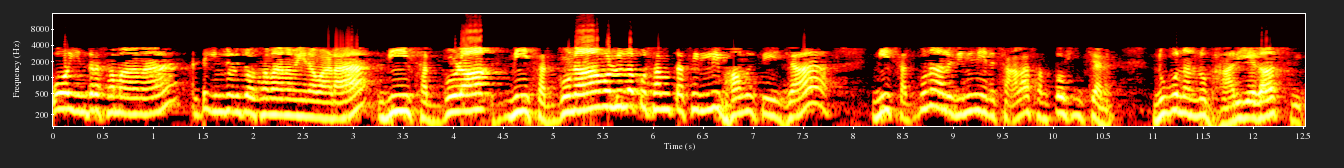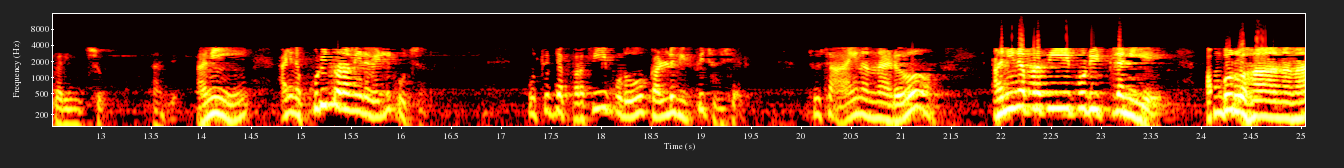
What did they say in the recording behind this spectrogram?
ఓ ఇంద్ర సమాన అంటే ఇంద్రునితో సమానమైన వాడా? నీ సద్గుణా నీ సద్గుణావళులకు సంతసిల్లి భానుతేజ నీ సద్గుణాలు విని నేను చాలా సంతోషించాను. నువ్వు నన్ను భార్యగా స్వీకరించు అంది. అని ఆయన కుడి తొడ మీద వెళ్ళి కూర్చుంది. కూర్చుంటే ప్రతీపుడు కళ్ళు విప్పి చూశాడు. చూసి ఆయన అన్నాడు అనిన ప్రతీపుడిట్లనియే అంబురుహానన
